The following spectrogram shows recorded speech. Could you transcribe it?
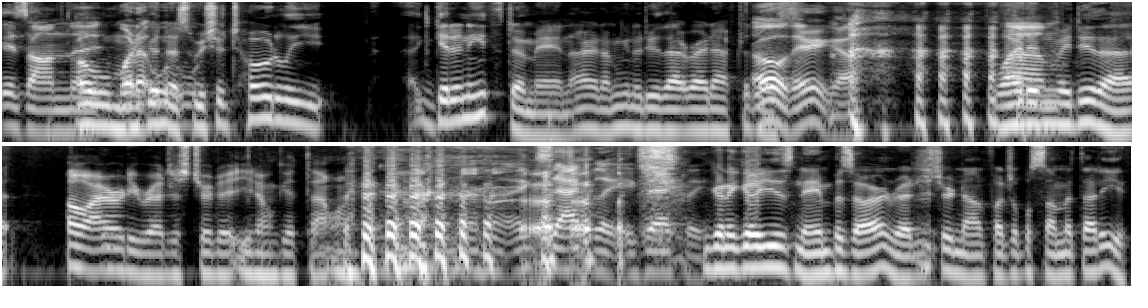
is on the oh my what- goodness, we should totally get an ETH domain. All right, I'm going to do that right after this. Oh, there you go. Why um, didn't we do that? Oh, I already registered it. You don't get that one. exactly, exactly. I'm going to go use name bazaar and register nonfungiblesummit.eth.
